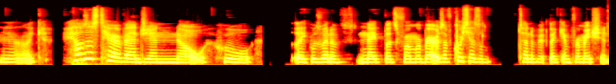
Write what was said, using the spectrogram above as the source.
Yeah, like how does Taravangian know who like was one of Nightblood's former bearers. Of course, he has a ton of like information,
